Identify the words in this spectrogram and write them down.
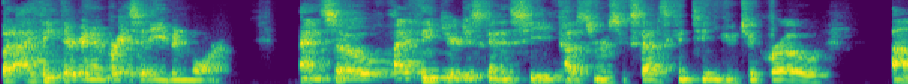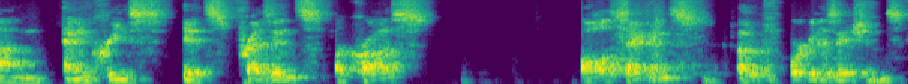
but I think they're going to embrace it even more. And so I think you're just going to see customer success continue to grow um, and increase its presence across all segments of organizations.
